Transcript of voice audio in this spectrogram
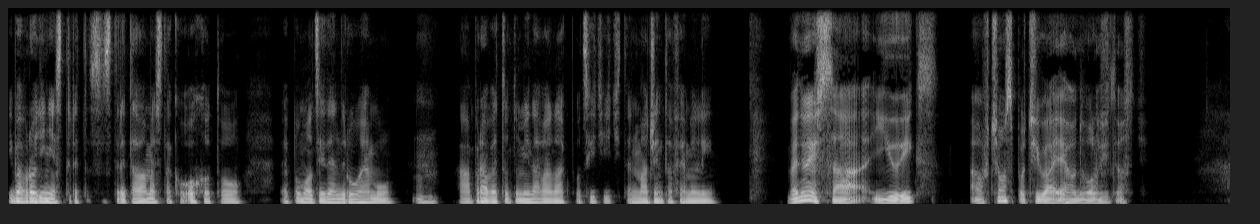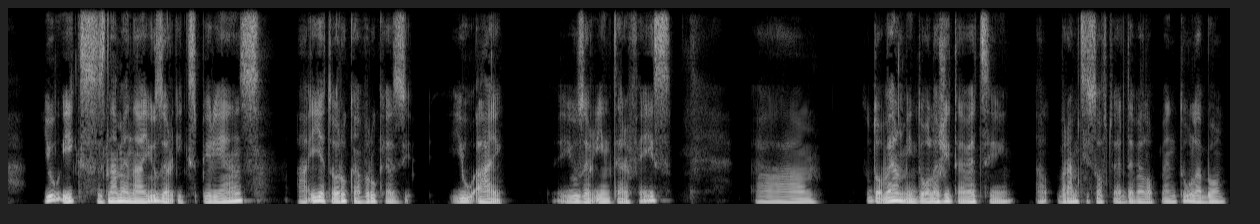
iba v rodine stret, sa stretávame s takou ochotou e, pomôcť jeden druhému. Uh-huh. A práve toto mi dáva tak pocítiť, ten Magenta Family. Venuješ sa UX a v čom spočíva jeho dôležitosť? UX znamená User Experience a ide to ruka v ruke s UI, User Interface. Uh, sú to veľmi dôležité veci v rámci software developmentu, lebo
